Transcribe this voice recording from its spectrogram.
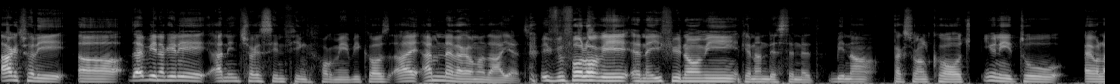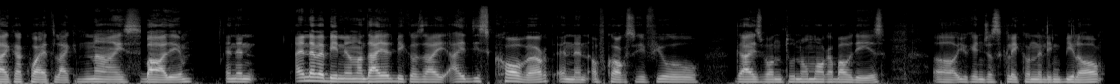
actually uh, they've been really an interesting thing for me because I, I'm never on a diet. If you follow me and if you know me, you can understand that being a personal coach, you need to have like a quite like nice body. And then I never been on a diet because I, I discovered and then of course if you guys want to know more about this, uh, you can just click on the link below.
